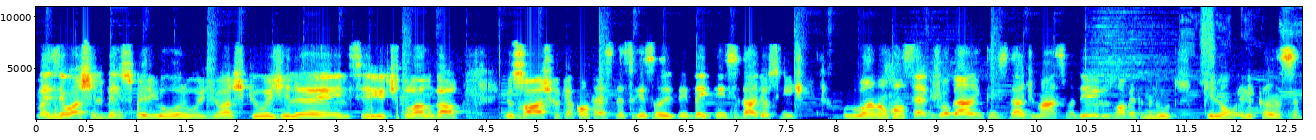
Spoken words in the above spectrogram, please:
Mas eu acho ele bem superior hoje. Eu acho que hoje ele, é, ele seria titular no Galo. Eu só acho que o que acontece dessa questão da intensidade é o seguinte: o Luan não consegue jogar na intensidade máxima dele os 90 minutos, porque ele, não, ele cansa.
